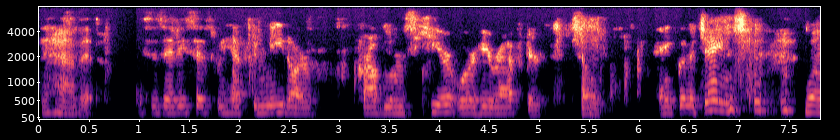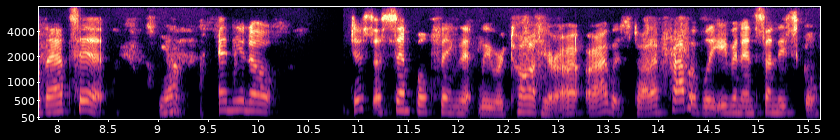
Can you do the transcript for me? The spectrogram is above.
to have it. Mrs. Eddy says we have to meet our problems here or hereafter. So ain't gonna change. Well, that's it. Yep. And you know, just a simple thing that we were taught here, or I was taught, I probably even in Sunday school.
